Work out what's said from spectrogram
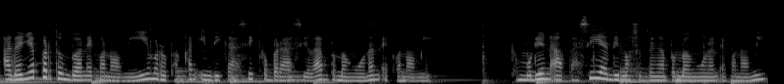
Adanya pertumbuhan ekonomi merupakan indikasi keberhasilan pembangunan ekonomi. Kemudian apa sih yang dimaksud dengan pembangunan ekonomi?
